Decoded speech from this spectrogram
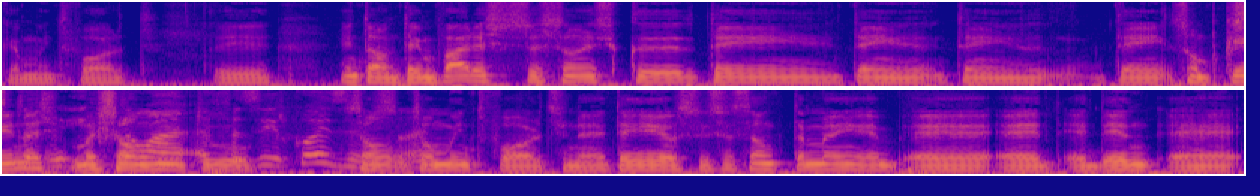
que é muito forte. E, então, tem várias associações que têm, têm, têm, têm, são pequenas, Estão- e mas são muito coisas. são, é? são muito fortes, né? Tem a associação que também é, é, é, é, é,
